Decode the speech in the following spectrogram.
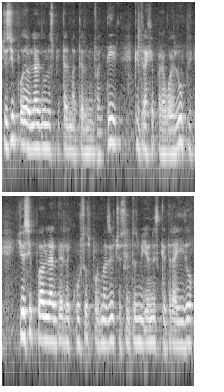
Yo sí puedo hablar de un hospital materno infantil que traje para Guadalupe. Yo sí puedo hablar de recursos por más de 800 millones que he traído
